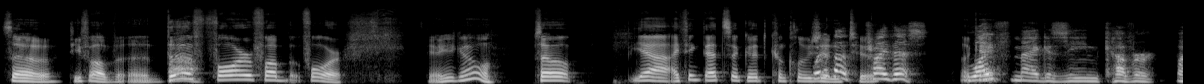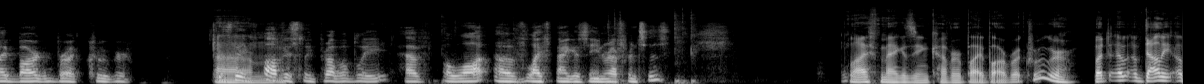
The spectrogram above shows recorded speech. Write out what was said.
So TFOB, uh, the Wow. four fob four. There you go. So yeah, I think that's a good conclusion What about to try this Okay. Life magazine cover by Barbara Kruger? Because they Um, obviously probably have a lot of Life magazine references. Life magazine cover by Barbara Kruger. But uh, uh, DALL-E uh,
